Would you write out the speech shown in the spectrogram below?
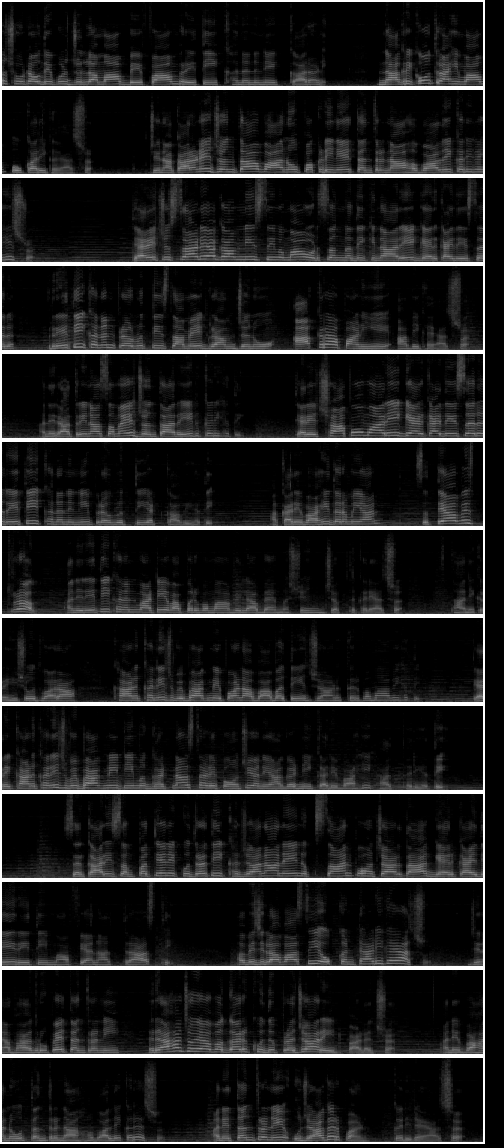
તો છોટાઉદેપુર જિલ્લામાં બેફામ રેતી ખનનને કારણે નાગરિકો ત્રાહિમામ પોકારી ગયા છે. જેના કારણે જનતા વાહનો પકડીને તંત્રના હવાલે કરી રહી છે. ત્યારે ચિસાડિયા ગામની સીમમાં ઓરસંગ નદી કિનારે ગેરકાયદેસર રેતી ખનન પ્રવૃત્તિ સામે ગ્રામજનો આકરા પાણીએ આવી ગયા છે. અને રાત્રિના સમયે જનતા રેડ કરી હતી. ત્યારે છાપો મારી ગેરકાયદેસર રેતી ખનનની પ્રવૃત્તિ અટકાવી હતી. આ કાર્યવાહી દરમિયાન સત્યાવીસ ટ્રક અને રેતી ખનન માટે વાપરવામાં આવેલા બે મશીન જપ્ત કર્યા છે. સ્થાનિક રહીશો દ્વારા ખાણ ખનિજ વિભાગને પણ આ બાબતે જાણ કરવામાં આવી હતી. ત્યારે ખાણ ખનિજ વિભાગની ટીમ ઘટના સ્થળે પહોંચી અને આગળની કાર્યવાહી હાથ ધરી હતી. સરકારી સંપત્તિ અને કુદરતી ખજાનાને નુકસાન પહોંચાડતા ગેરકાયદે રેતી માફિયાના ત્રાસથી હવે જિલ્લાવાસીઓ કંટાળી ગયા છે, જેના ભાગરૂપે તંત્રની રાહ જોયા વગર ખુદ પ્રજા રેડ પાડે છે. અને વાહનો તંત્રના હવાલે કરે છે. અને તંત્રને ઉજાગર પણ કરી રહ્યા છે.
